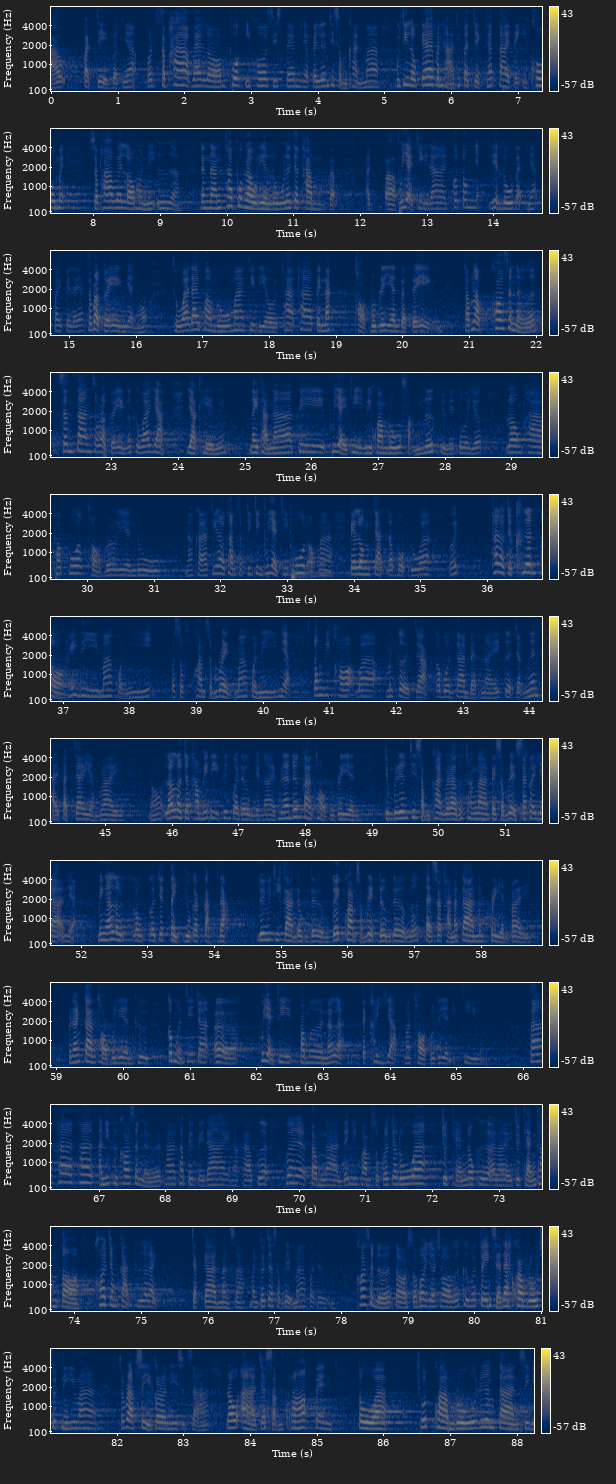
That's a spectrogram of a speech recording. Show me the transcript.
ปัจเจกแบบนี้เพราะสภาพแวดล้อมพวกอีโคซิสเต็มเนี่ยเป็นเรื่องที่สำคัญมากบางทีเราแก้ปัญหาที่ปัจเจกแทบตายแต่อีโคไม่สภาพแวดล้อมมันไม่เอื้อ ดังนั้นถ้าพวกเราเรียนรู้แล้วจะทำแบบผู้ใหญ่ที่ได้ก็ต้องเรียนรู้แบบนี้ไปเป็นระยะสำหรับตัวเองเนี่ยเนาะถือว่าได้ความรู้มากทีเดียว ถ้าถ้าเป็นนัก ถอดบทเรียนแบบตัวเองสำหรับข้อเสนอสั้น ๆสำหรับตัวเองก็คือว่าอยากอยากเห็นในฐานะที่ผู้ใหญ่ทีมีความรู้ฝังลึกอยู่ในตัวเยอะ ลองพาพรรคพวกถอดบทเรียนดูนะคะที่เราทำจริง ๆ ผู้ใหญ่ที่พูดออกมา แต่ลองจัดระบบดูว่าเอ้ยถ้าเราจะเคลื่อนต่อให้ดีมากกว่านี้ ประสบความสำเร็จมากกว่านี้เนี่ยต้องวิเคราะห์ว่ามันเกิดจากกระบวนการแบบไหน เกิดจากเงื่อนไขปัจจัยอย่างไรเนาะแล้วเราจะทำให้ดีขึ้นกว่าเดิมยังไง เพราะฉะนั้นเรื่องการถอดบทเรียน จึงเป็นเรื่องที่สำคัญเวลาเราทำงานไปสำเร็จสักระยะเนี่ยไม่งั้นเราเราเราจะติดอยู่กับกับดักด้วยวิธีการเดิมๆด้วยความสำเร็จเดิมๆเนอะแต่สถานการณ์มันเปลี่ยนไป เพราะนั้นการถอดบทเรียนคือก็เหมือนที่จะเออผู้ใหญ่ทีประเมินนั่นแหละ แต่ขยับมาถอดบทเรียนอีกทีหนึงถ้าถ้าถ้าอันนี้คือข้อเสนอถ้าถ้าเป็นไปได้นะคะเพื่อเพื่อให้ทำงานได้มีความสุขเราจะรู้ว่าจุดแข็งเราคืออะไร จุดแข็งทำต่อ ข้อจำกัดคืออะไรจัดการมันซะมันก็จะสำเร็จมากกว่าเดิม ข้อเสนอต่อสบยช ก็คือว่าตัวเองเสียดายความรู้ชุดนี้มากสำหรับ 4 กรณีศึกษา เราอาจจะสังเคราะห์เป็นตัวชุดความรู้เรื่องการ c b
